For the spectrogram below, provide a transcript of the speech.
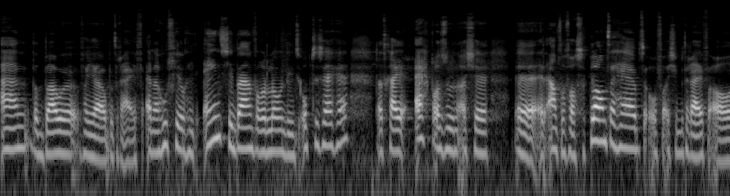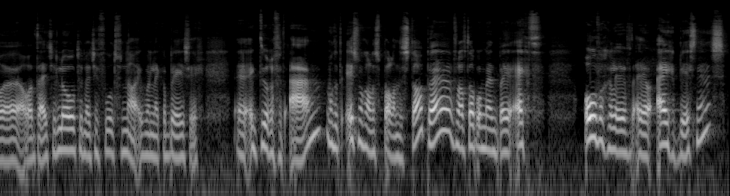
aan dat bouwen van jouw bedrijf. En dan hoef je nog niet eens je baan voor een loondienst op te zeggen. Dat ga je echt pas doen als je uh, een aantal vaste klanten hebt. Of als je bedrijf al, uh, al een tijdje loopt en dat je voelt van nou, ik ben lekker bezig. Uh, ik durf het aan. Want het is nogal een spannende stap. Hè? Vanaf dat moment ben je echt overgeleverd aan jouw eigen business.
